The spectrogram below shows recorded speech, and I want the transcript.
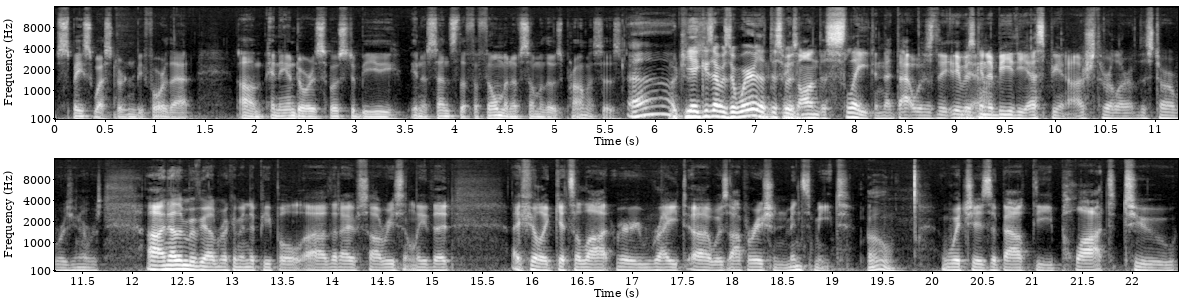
space western before that. Um, and Andor is supposed to be, in a sense, the fulfillment of some of those promises. Oh, yeah, because I was aware that this was on the slate and that that was the it was Yeah. going to be the espionage thriller of the Star Wars universe. Uh, another movie I'd recommend to people uh, that I saw recently that I feel like gets a lot very right uh, was Operation Mincemeat. Oh, which is about the plot to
